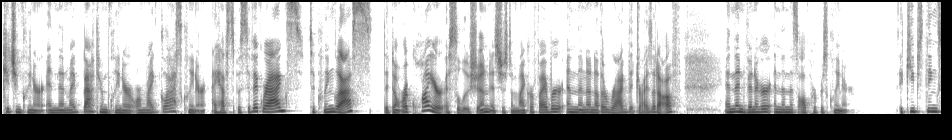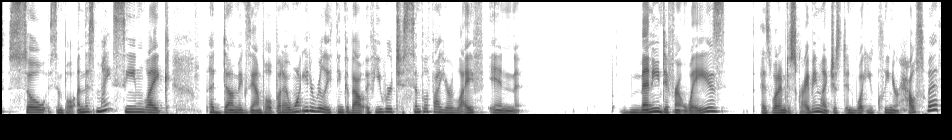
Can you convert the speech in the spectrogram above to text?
kitchen cleaner and then my bathroom cleaner or my glass cleaner. I have specific rags to clean glass that don't require a solution. It's just a microfiber and then another rag that dries it off, and then vinegar and then this all purpose cleaner. It keeps things so simple. And this might seem like a dumb example, but I want you to really think about if you were to simplify your life in many different ways, as what I'm describing, like just in what you clean your house with.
